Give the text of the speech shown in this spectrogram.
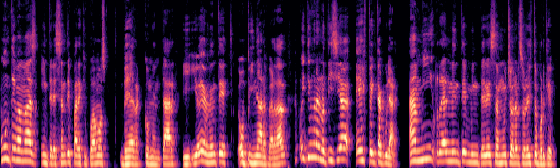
un tema más interesante para que podamos ver, comentar y obviamente opinar, ¿verdad? Hoy tengo una noticia espectacular. A mí realmente me interesa mucho hablar sobre esto porque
